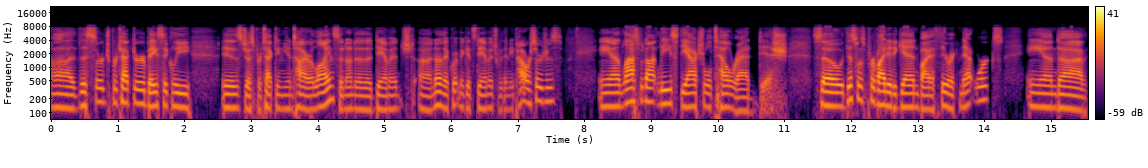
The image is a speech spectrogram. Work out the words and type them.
Uh, the surge protector basically is just protecting the entire line, so none of the damaged, uh, none of the equipment gets damaged with any power surges. And last but not least, the actual Telrad dish. So this was provided again by Etheric Networks, and uh,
